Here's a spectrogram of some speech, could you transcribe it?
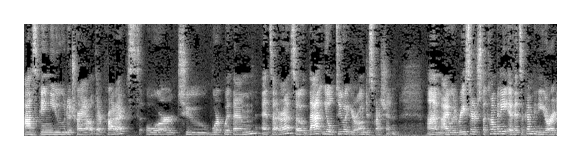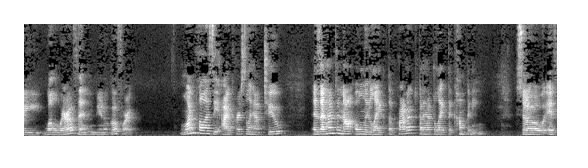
asking you to try out their products or to work with them, etc. So that you'll do at your own discretion. Um, I would research the company. If it's a company you're already well aware of, then, you know, go for it. One policy I personally have too is I have to not only like the product, but I have to like the company. So if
